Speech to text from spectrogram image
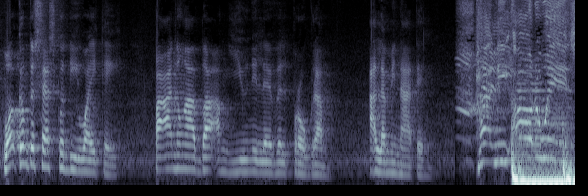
Welcome to Sesco DYK. Paano nga ba ang Unilevel program? Alamin natin. I need all the wins,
